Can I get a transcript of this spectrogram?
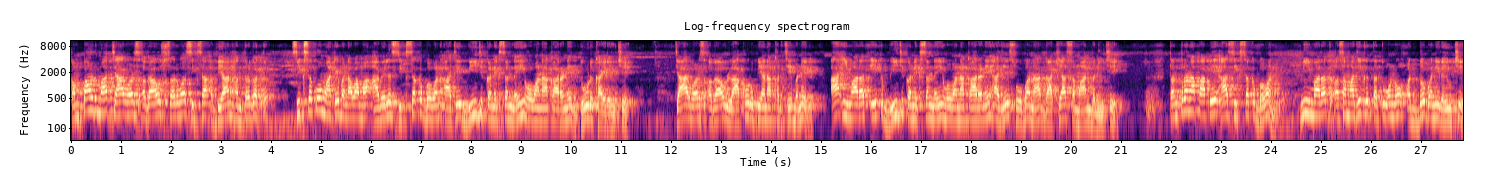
કમ્પાઉન્ડમાં ચાર વર્ષ અગાઉ સર્વ શિક્ષા અભિયાન અંતર્ગત શિક્ષકો માટે બનાવવામાં આવેલ શિક્ષક ભવન આજે વીજ કનેક્શન નહીં હોવાના કારણે ધૂળ ખાઈ રહ્યું છે. ચાર વર્ષ અગાઉ લાખો રૂપિયાના ખર્ચે બનેલ આ ઇમારત એક વીજ કનેક્શન નહીં હોવાના કારણે આજે શોભાના ગાંઠિયા સમાન બન્યું છે. તંત્રના પાપે આ શિક્ષક ભવનની ઇમારત અસામાજિક તત્વોનો અડ્ડો બની રહ્યું છે.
